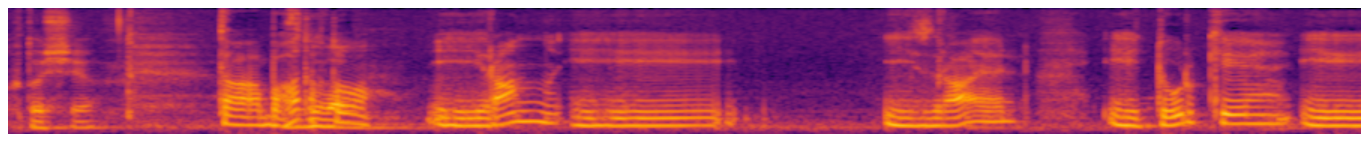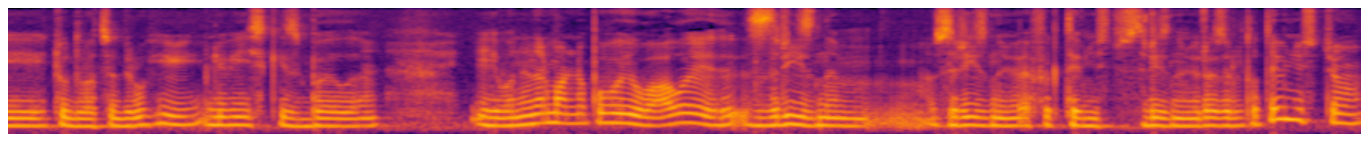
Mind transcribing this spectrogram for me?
хто ще? Та багато Збивали. хто і Іран, і, і Ізраїль, і турки, і ту 22-й лівійський збили. І вони нормально повоювали з різним, з різною ефективністю, з різною результативністю.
